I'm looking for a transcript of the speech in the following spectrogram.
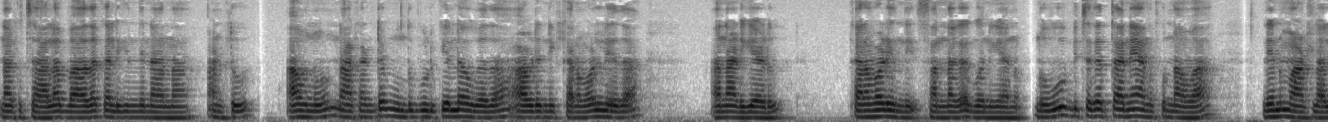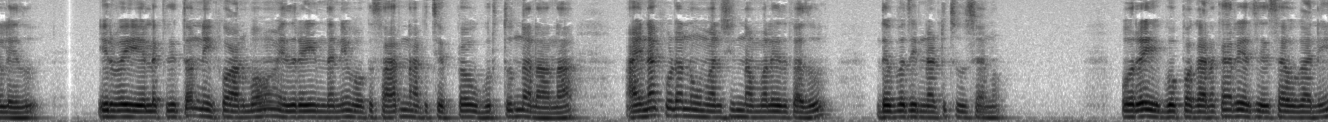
నాకు చాలా బాధ కలిగింది నాన్న అంటూ అవును నాకంటే ముందు గుడికెళ్ళావు కదా ఆవిడ నీకు కనబడలేదా? అని అడిగాడు. కనబడింది సన్నగా గొనిగాను. నువ్వు బిచ్చగత్తానే అనుకున్నావా? నేను మాట్లాడలేదు. ఇరవై ఏళ్ళ క్రితం నీకు అనుభవం ఎదురైందని ఒకసారి నాకు చెప్పావు గుర్తుందా నాన్న? అయినా కూడా నువ్వు మనిషిని నమ్మలేదు కదూ? దెబ్బతిన్నట్టు చూశాను. ఒరే గొప్ప ఘనకార్య చేశావు కానీ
